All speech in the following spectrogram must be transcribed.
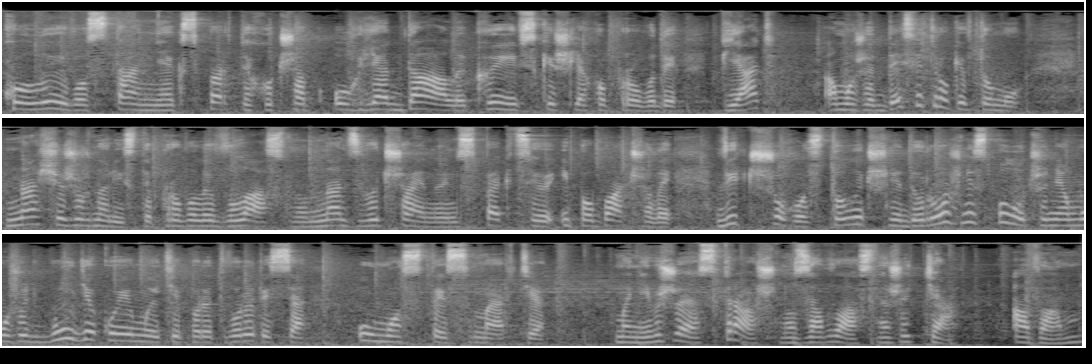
коли востаннє експерти хоча б оглядали київські шляхопроводи? П'ять А може, 10 років тому наші журналісти провели власну надзвичайну інспекцію і побачили, від чого столичні дорожні сполучення можуть будь-якої миті перетворитися у мости смерті. Мені вже страшно за власне життя. А вам?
